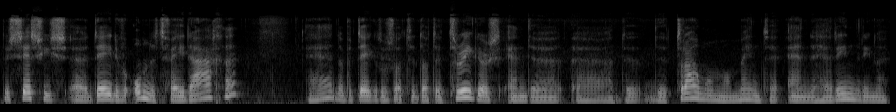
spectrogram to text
De sessies uh, deden we om de twee dagen. Dat betekent dus dat de, dat de triggers en de, uh, de, de traumamomenten en de herinneringen,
